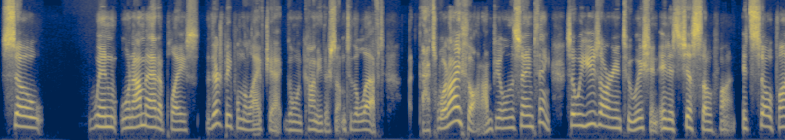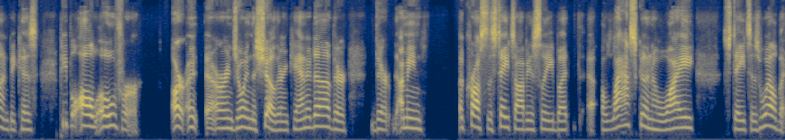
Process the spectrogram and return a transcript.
So when when i'm at a place there's people in the live chat going connie there's something to the left that's what I thought. I'm feeling the same thing. So we use our intuition and it's just so fun. It's so fun because people all over are uh, are enjoying the show. They're in Canada, they're they're I mean across the states obviously, but uh, Alaska and Hawaii states as well, but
